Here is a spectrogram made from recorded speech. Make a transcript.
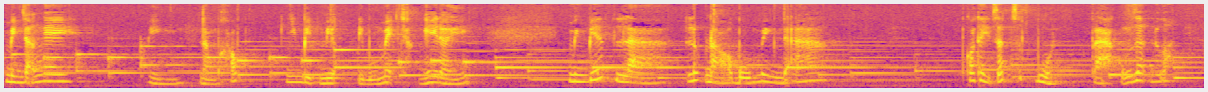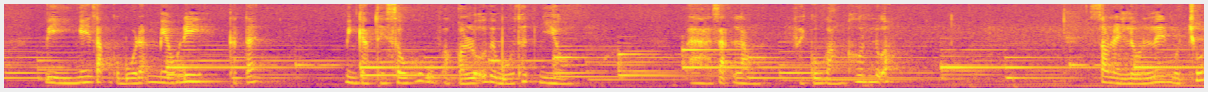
Mình đã nghe, mình nằm khóc nhưng bịt miệng để bố mẹ chẳng nghe đấy. Mình biết là lúc đó bố mình đã có thể rất rất buồn và cũng giận nữa. Vì nghe giọng của bố đã méo đi, thật đấy. Mình cảm thấy xấu hổ và có lỗi với bố thật nhiều. Và dặn lòng phải cố gắng hơn nữa. Sau này lớn lên một chút,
